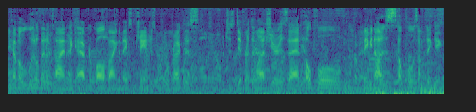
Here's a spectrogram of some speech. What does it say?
You have a little bit of time, I think, after qualifying to make some changes before practice, which is different than last year. Is that helpful? Maybe not as helpful as I'm thinking.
